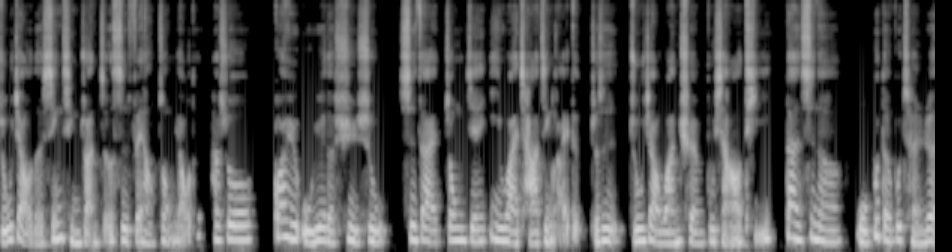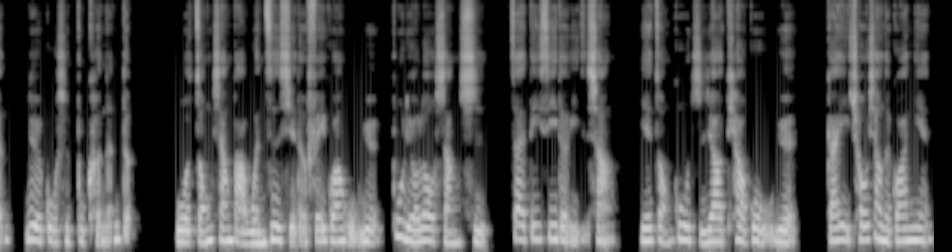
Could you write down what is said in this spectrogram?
主角的心情转折是。非常重要的。他说，关于五月的叙述是在中间意外插进来的，就是主角完全不想要提。但是呢，我不得不承认，略过是不可能的。我总想把文字写得非关五月，不流露伤势。在 DC 的椅子上，也总固执要跳过五月，改以抽象的观念、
